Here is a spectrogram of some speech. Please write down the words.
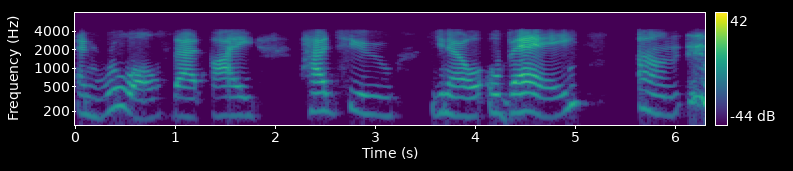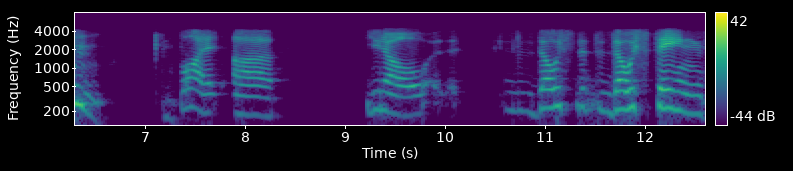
and rules that I had to, you know, obey. Um, but uh, you know, those those things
